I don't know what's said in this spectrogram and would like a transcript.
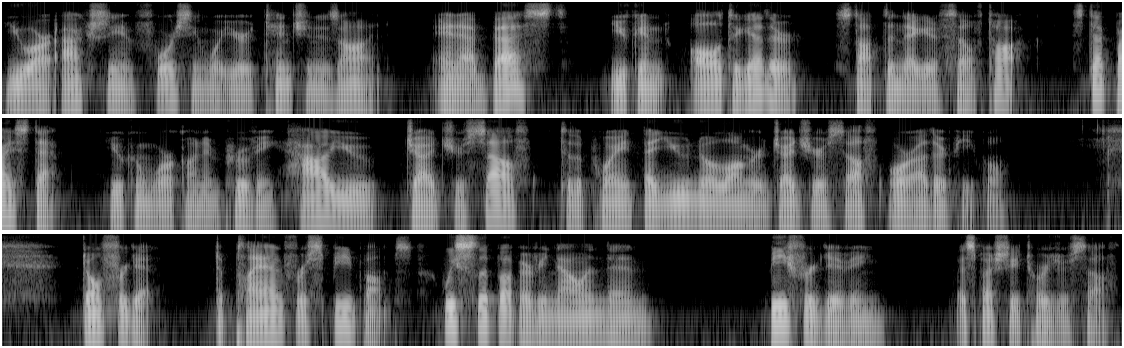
you are actually enforcing what your attention is on. And at best, you can altogether stop the negative self talk. Step by step, you can work on improving how you judge yourself to the point that you no longer judge yourself or other people. Don't forget to plan for speed bumps. We slip up every now and then. Be forgiving, especially towards yourself.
